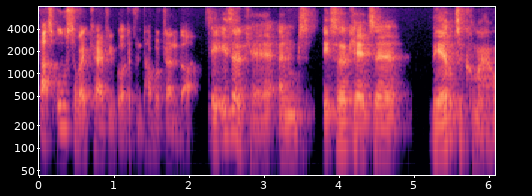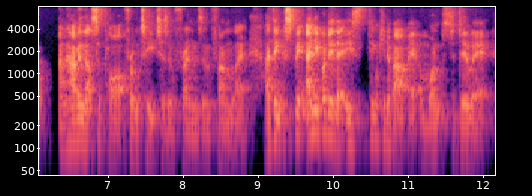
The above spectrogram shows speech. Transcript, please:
that's also okay if you've got a different type of gender it is okay and it's okay to be able to come out and having that support from teachers and friends and family. I think spe- anybody that is thinking about it and wants to do it,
